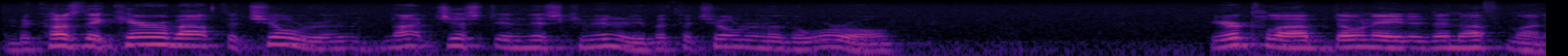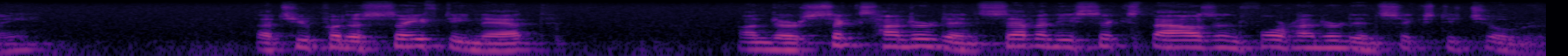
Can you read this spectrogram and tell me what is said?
And because they care about the children, not just in this community, but the children of the world, your club donated enough money that you put a safety net under 676,460 children.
